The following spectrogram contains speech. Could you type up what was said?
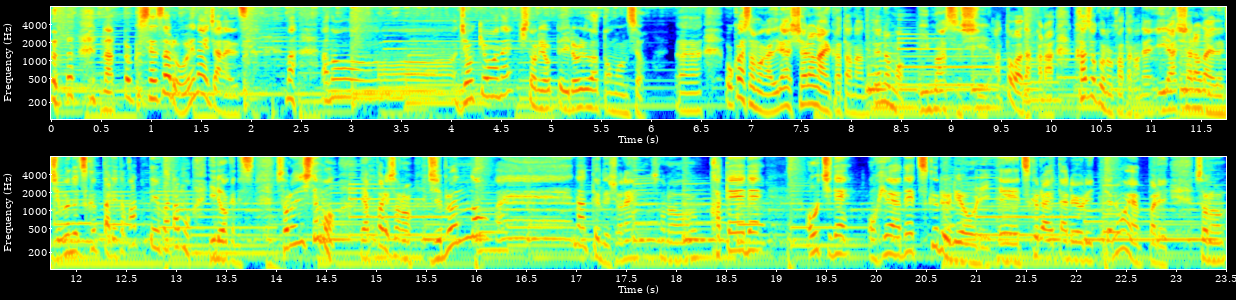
納得せざるを得ないじゃないですか。まああのー、状況はね人によっていろいろだと思うんですよ。お母様がいらっしゃらない方なんていうのもいますしあとはだから家族の方がねいらっしゃらないで自分で作ったりとかっていう方もいるわけですそれにしてもやっぱりその自分の、えー、なんて言うんでしょうね。その家庭でお家でお部屋で作る料理、えー、作られた料理っていうのはやっぱりその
